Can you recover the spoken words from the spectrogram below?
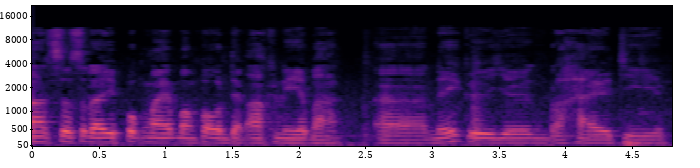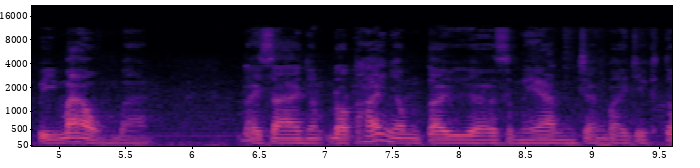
បាទសួស្តីពុកម៉ែបងប្អូនទាំងអស់គ្នាបាទអឺនេះគឺយើងប្រហែលជា2ម៉ោងបាទដោយសារខ្ញុំដុតហើយខ្ញុំទៅសម្រានអញ្ចឹងបែរជាខ្ទ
